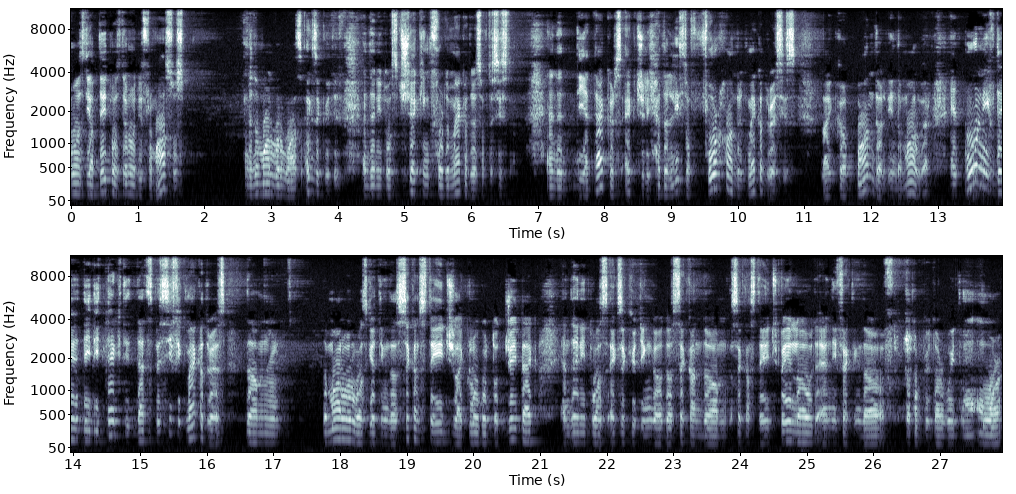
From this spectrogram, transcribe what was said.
once the update was downloaded from ASUS, then the malware was executed and then it was checking for the MAC address of the system. And then the attackers actually had a list of 400 MAC addresses, like a bundle in the malware. And only if they, they detected that specific MAC address, the, um, the malware was getting the second stage like logo.jpg and then it was executing uh, the second um, second stage payload and infecting the, the computer with more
